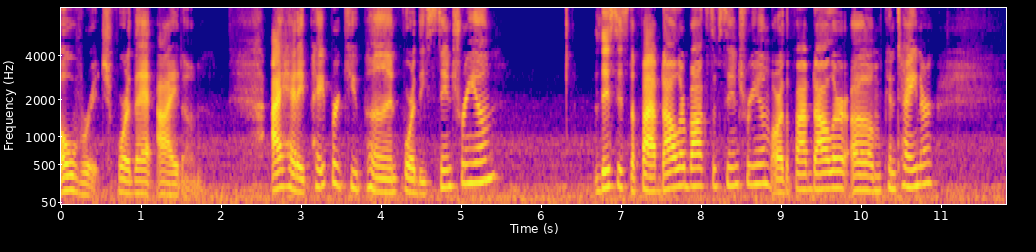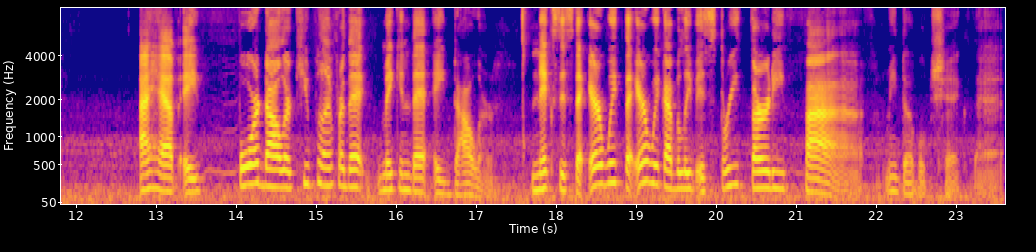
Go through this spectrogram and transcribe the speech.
overage for that item. I had a paper coupon for the Centrum. This is the $5 box of Centrum or the $5 um, container. I have a $4 coupon for that, making that a dollar. Next is the Airwick. The Airwick, I believe, is $3.35. Let me double check that.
